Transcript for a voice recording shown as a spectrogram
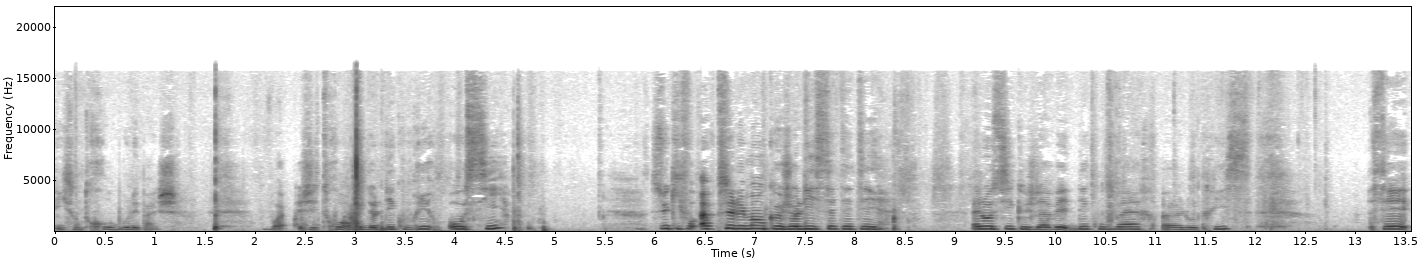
Ils sont trop beaux les pages. Voilà, j'ai trop envie de le découvrir aussi. Ce qu'il faut absolument que je lise cet été, elle aussi que je l'avais découvert, euh, l'autrice, c'est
